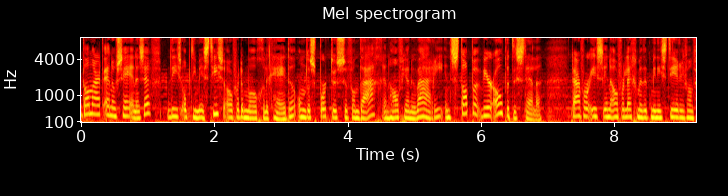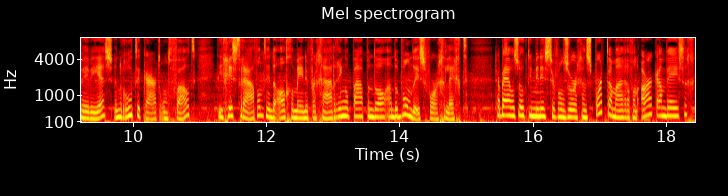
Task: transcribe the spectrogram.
Dan naar het NOC-NSF. Die is optimistisch over de mogelijkheden om de sport tussen vandaag en half januari in stappen weer open te stellen. Daarvoor is in overleg met het ministerie van VWS een routekaart ontvouwd die gisteravond in de algemene vergadering op Papendal aan de bonden is voorgelegd. Daarbij was ook de minister van Zorg en Sport, Tamara van Ark, aanwezig.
